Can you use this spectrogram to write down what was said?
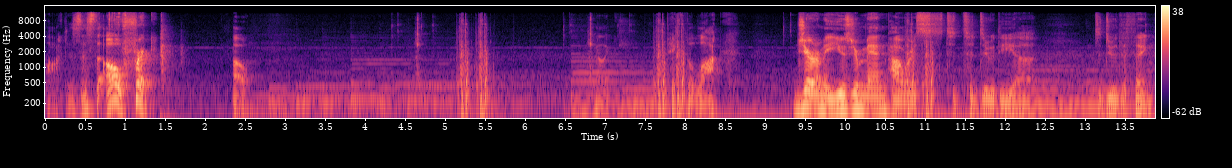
locked. Is this the... Oh, frick! Oh. Can I, like, pick the lock? Jeremy, use your man powers to, to do the, uh, to do the thing.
